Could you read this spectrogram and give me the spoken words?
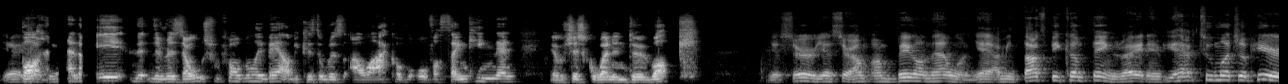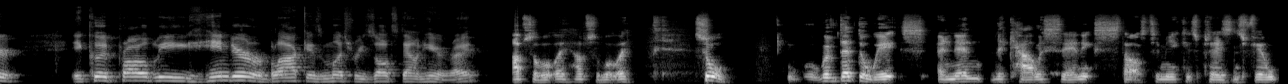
yeah. But yeah, in a way, the, the, results were probably better because there was a lack of overthinking. Then it was just go in and do work. Yes, sir. Yes, sir. I'm I'm big on that one. Yeah, I mean thoughts become things, right? And if you have too much up here, it could probably hinder or block as much results down here, right? Absolutely, absolutely. So we've did the weights and then the calisthenics starts to make its presence felt.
